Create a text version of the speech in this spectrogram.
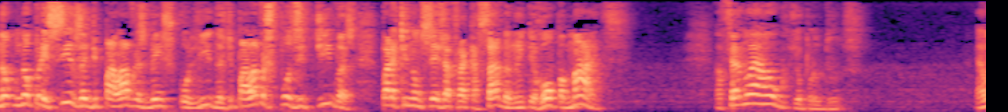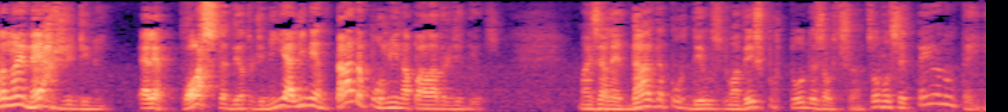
não, não, precisa de palavras bem escolhidas, de palavras positivas, para que não seja fracassada, não interrompa, mas a fé não é algo que eu produzo. Ela não emerge de mim. Ela é posta dentro de mim e alimentada por mim na palavra de Deus mas ela é dada por Deus de uma vez por todas aos santos. Ou você tem ou não tem.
